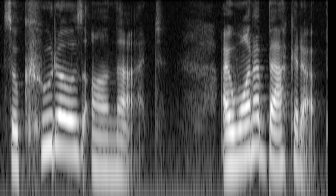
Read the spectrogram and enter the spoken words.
So, kudos on that. I want to back it up.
